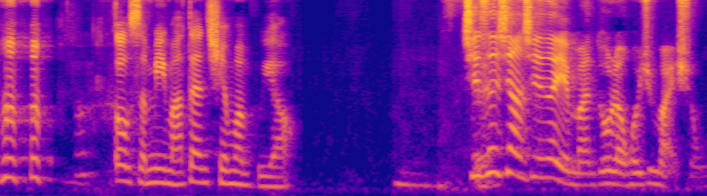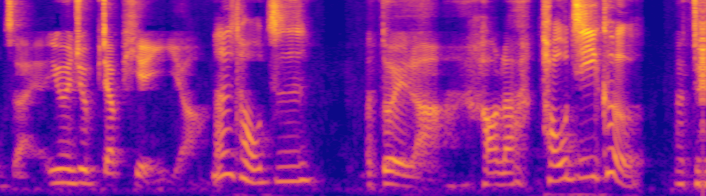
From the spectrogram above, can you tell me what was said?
够神秘吗？但千万不要，嗯，其实像现在也蛮多人会去买凶宅，因为就比较便宜啊。那是投资啊，对啦，好啦，投机客。啊对，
